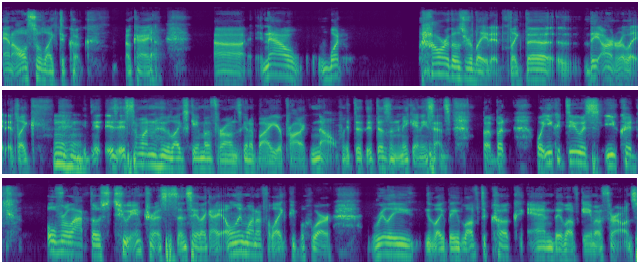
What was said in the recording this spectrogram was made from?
and also like to cook. Okay. Yeah. Uh, now, what? How are those related? Like the they aren't related. Like, mm-hmm. is, is someone who likes Game of Thrones going to buy your product? No, it it doesn't make any sense. But but what you could do is you could overlap those two interests and say like i only want to like people who are really like they love to cook and they love game of thrones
